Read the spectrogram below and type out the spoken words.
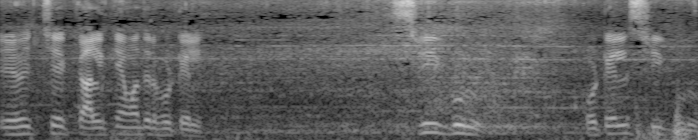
এ হচ্ছে কালকে আমাদের হোটেল। শ্রী গুরু। হোটেল শ্রী গুরু।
